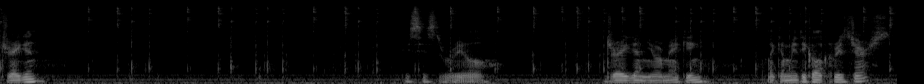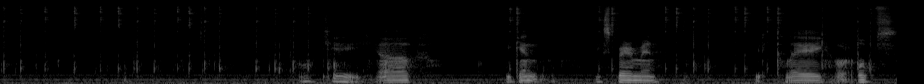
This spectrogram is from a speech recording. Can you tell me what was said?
dragon. This is the real dragon you're making, like a mythical creatures. Okay, uh, we can experiment with clay or oops.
